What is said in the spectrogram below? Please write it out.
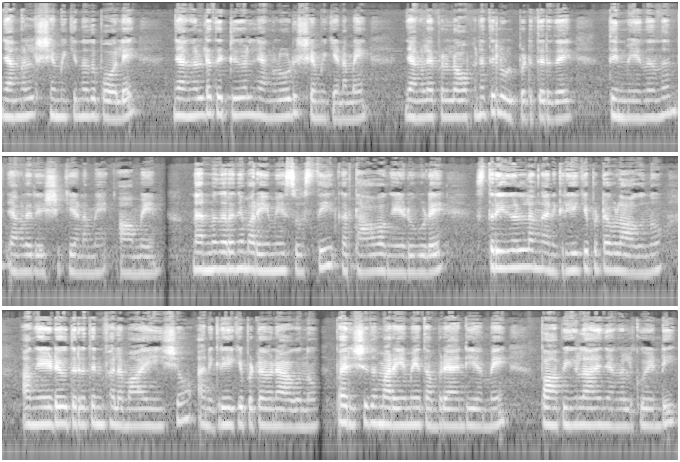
ഞങ്ങൾ ക്ഷമിക്കുന്നത് പോലെ ഞങ്ങളുടെ തെറ്റുകൾ ഞങ്ങളോട് ക്ഷമിക്കണമേ. ഞങ്ങളെ പ്രലോഭനത്തിൽ ഉൾപ്പെടുത്തരുതേ. തിന്മയിൽ നിന്നും ഞങ്ങളെ രക്ഷിക്കണമേ. ആമേൻ. നന്മ നിറഞ്ഞ മറിയമേ സ്വസ്തി കർത്താവ് അങ്ങയുടെ കൂടെ സ്ത്രീകളിൽ അങ്ങ് അനുഗ്രഹിക്കപ്പെട്ടവളാകുന്നു. അങ്ങയുടെ ഉദരത്തിൻ ഫലമായ ഈശോ അനുഗ്രഹിക്കപ്പെട്ടവനാകുന്നു. പരിശുദ്ധ മറിയമേ തമ്പുരാന്റെ അമ്മേ പാപികളായ ഞങ്ങൾക്ക് വേണ്ടി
